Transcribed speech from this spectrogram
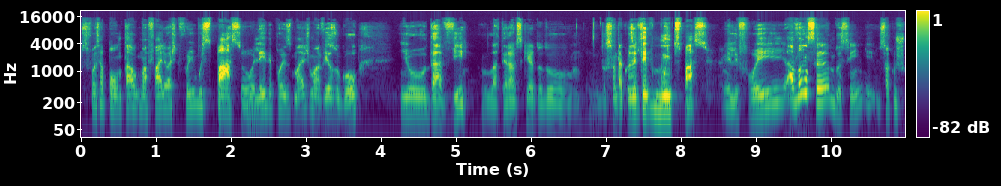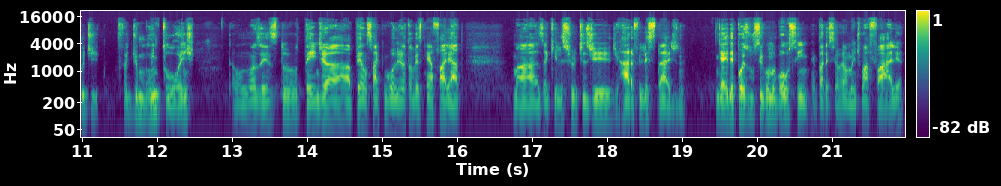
se fosse apontar alguma falha, eu acho que foi o espaço. Eu olhei depois mais de uma vez o gol e o Davi, o lateral esquerdo do, do Santa Cruz, ele teve muito espaço. Ele foi avançando, assim, só que o chute foi de muito longe. Então, às vezes, tu tende a, pensar que o goleiro talvez tenha falhado. Mas aqueles chutes de, de rara felicidade, né? E aí, depois, o segundo gol, sim, me pareceu realmente uma falha.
